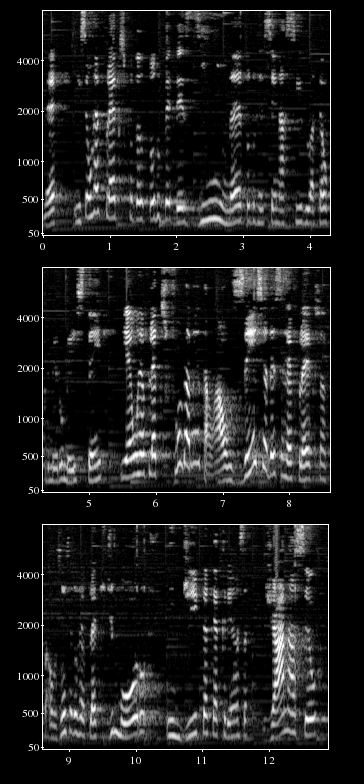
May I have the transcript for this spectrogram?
né? Isso é um reflexo que todo bebezinho, né? Todo recém-nascido até o primeiro mês tem e é um reflexo fundamental. A ausência desse reflexo, a ausência do reflexo de Moro indica que a criança já nasceu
